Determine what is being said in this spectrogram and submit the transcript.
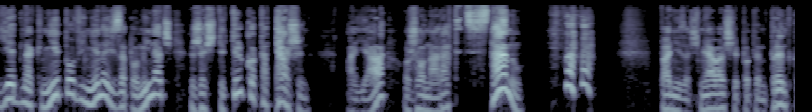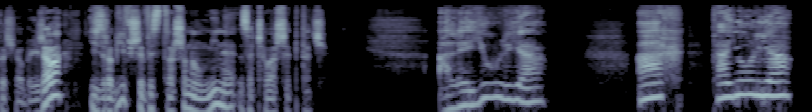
jednak nie powinieneś zapominać, żeś ty tylko Tatarzyn, a ja żona radcy stanu. Pani zaśmiała się, potem prędko się obejrzała i zrobiwszy wystraszoną minę, zaczęła szeptać. Ale Julia... Ach, ta Julia...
